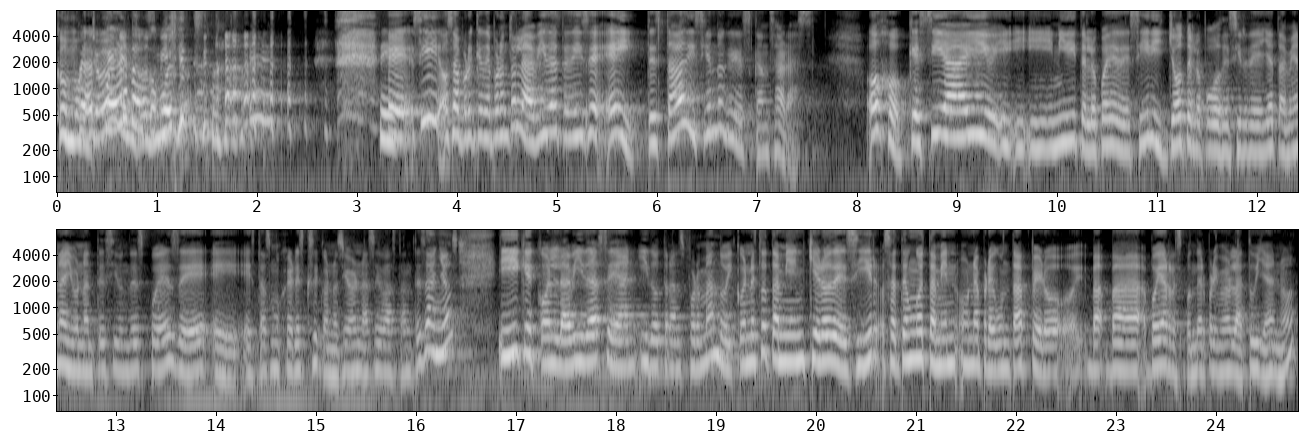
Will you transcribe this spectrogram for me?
Como yo en 2000. Sí. Eh, o sea, porque de pronto la vida te dice, hey, te estaba diciendo que descansaras. Ojo, que sí hay, y, y, Nidi te lo puede decir, y yo te lo puedo decir de ella también, hay un antes y un después de eh, estas mujeres que se conocieron hace bastantes años y que con la vida se han ido transformando. Y con esto también quiero decir, o sea, tengo también una pregunta, pero eh, voy a responder primero la tuya, ¿no?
